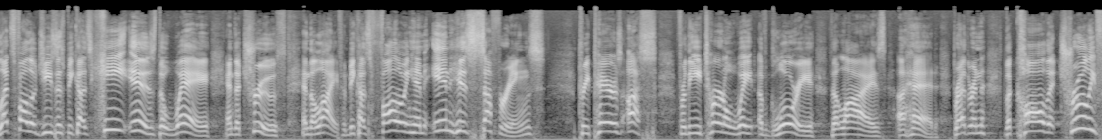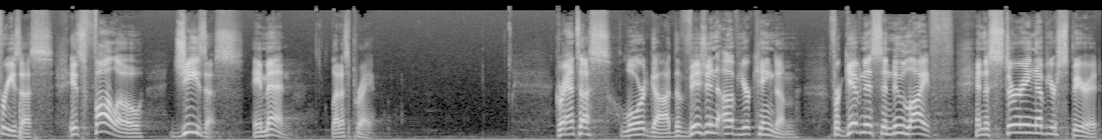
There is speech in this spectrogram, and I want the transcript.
Let's follow Jesus because he is the way and the truth and the life. And because following him in his sufferings prepares us for the eternal weight of glory that lies ahead. Brethren, the call that truly frees us is follow Jesus. Amen. Let us pray. Grant us, Lord God, the vision of your kingdom, forgiveness and new life, and the stirring of your spirit,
